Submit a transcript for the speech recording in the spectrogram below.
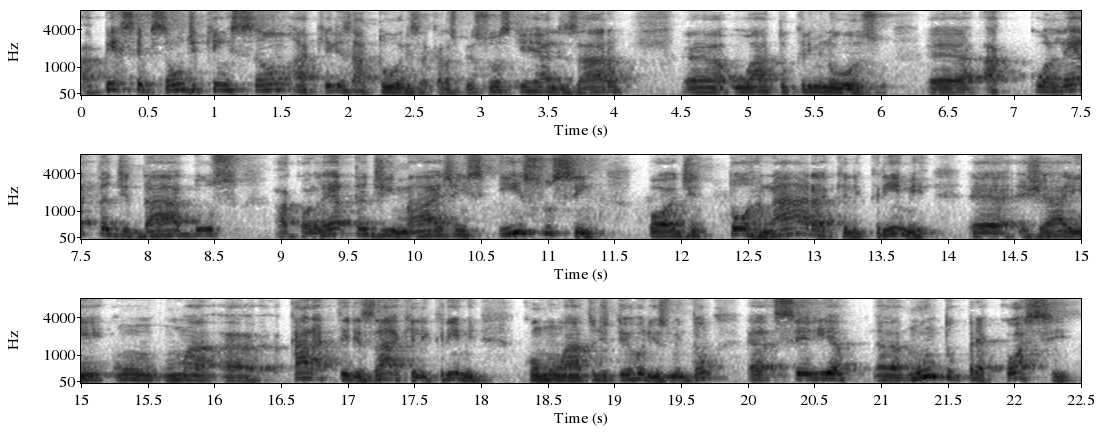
a percepção de quem são aqueles atores, aquelas pessoas que realizaram uh, o ato criminoso, uh, a coleta de dados, a coleta de imagens, isso sim pode tornar aquele crime uh, já aí um, uma caracterizar aquele crime como um ato de terrorismo. Então seria muito precoce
